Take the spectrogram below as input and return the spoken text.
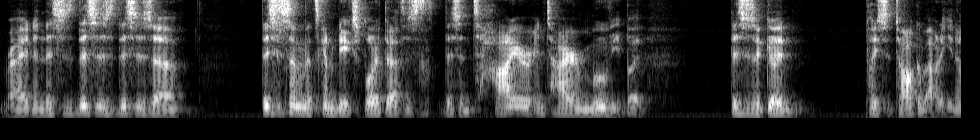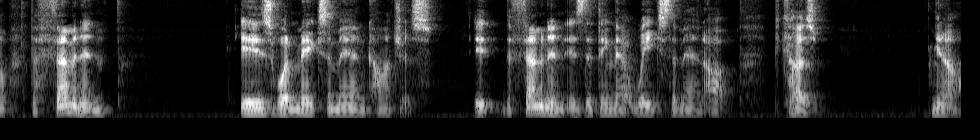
right? And this is this is this is a this is something that's going to be explored throughout this this entire entire movie, but this is a good place to talk about it, you know. The feminine is what makes a man conscious. It the feminine is the thing that wakes the man up because you know,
